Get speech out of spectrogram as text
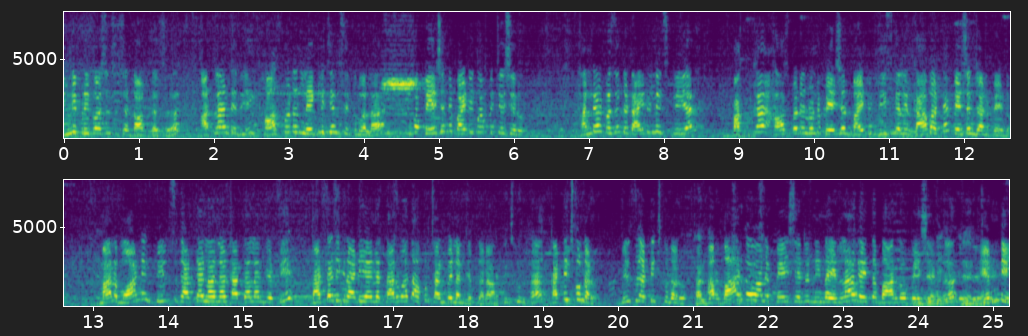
ఇన్ని ప్రికాషన్స్ ఇస్తారు డాక్టర్స్. అట్లాంటిది హాస్పిటల్ నెగ్లిజెన్స్ వల్ల ఒక పేషెంట్ని బయటికి పంపించేసారు hundred percent title is clear పక్క హాస్పిటల్ నుండి పేషెంట్ బయటికి తీసుకెళ్ళి కాబట్టే పేషెంట్ చనిపోయాడు. మళ్ళీ మార్నింగ్ బిల్స్ కట్టాలన్నా కట్టాలని చెప్పి కట్టడానికి రెడీ అయిన తర్వాత అప్పుడు చనిపోయిందని చెప్తారా? కట్టించుకున్నారు. బిల్స్ కట్టించుకున్నారు. ఆ భార్గవ్ అనే పేషెంట్ నిన్న ఎలాగైతే Bhargav patient MD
